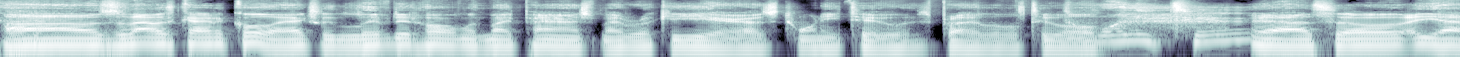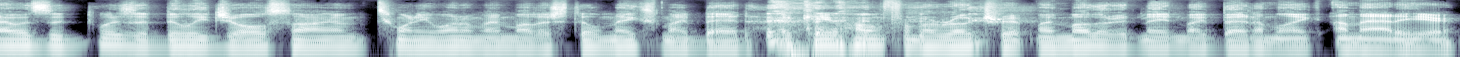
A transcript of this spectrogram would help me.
Uh, so that was kind of cool. I actually lived at home with my parents my rookie year. I was 22. I was probably a little too old. 22? Yeah. So yeah, it was a, was a Billy Joel song. I'm 21 and my mother still makes my bed. I came home from a road trip. My mother had made my bed. I'm like, I'm out of here.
